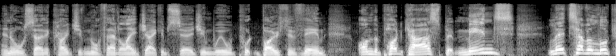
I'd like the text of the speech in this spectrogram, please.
and also the coach of North Adelaide, Jacob Surjan. We will put both of them on the podcast. But Menz, let's have a look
